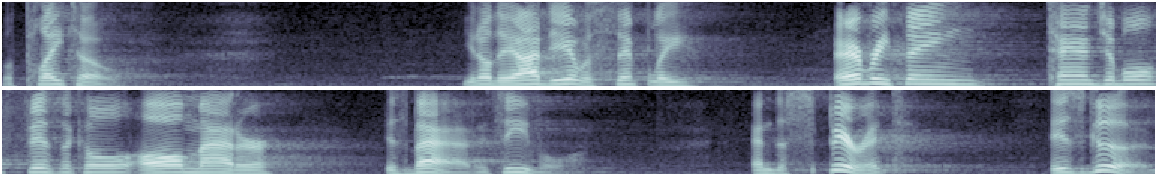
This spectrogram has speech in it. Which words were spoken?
with Plato. You know, the idea was simply everything tangible, physical, all matter is bad, it's evil. And the spirit is good.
